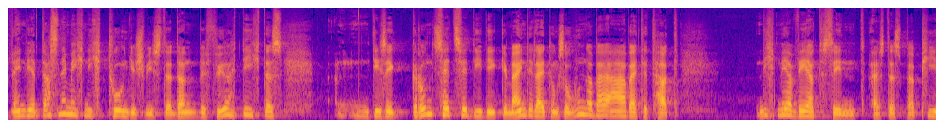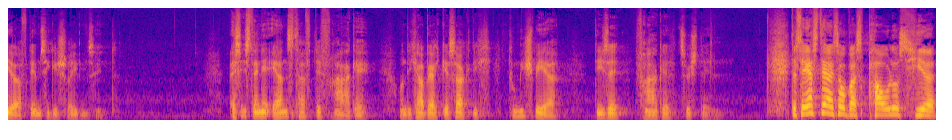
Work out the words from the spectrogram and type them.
Wenn wir das nämlich nicht tun, Geschwister, dann befürchte ich, dass ähm, diese Grundsätze, die die Gemeindeleitung so wunderbar erarbeitet hat, nicht mehr wert sind als das Papier, auf dem sie geschrieben sind. Es ist eine ernsthafte Frage. Und ich habe euch gesagt, ich tue mich schwer, diese Frage zu stellen. Das Erste also, was Paulus hier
